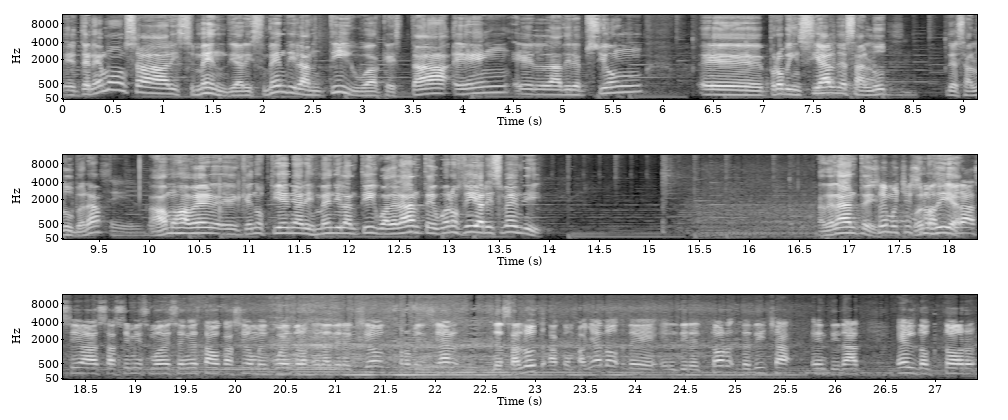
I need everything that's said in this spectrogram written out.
eh, tenemos a Arismendi, Arismendi la Antigua, que está en, la Dirección eh, Provincial de Salud, de Salud, ¿verdad? Sí. Vamos a ver eh, qué nos tiene Arismendi la Antigua. Adelante, buenos días, Arismendi. Adelante. Sí, muchísimas gracias. Asimismo es, en esta ocasión me encuentro en la Dirección Provincial de Salud, acompañado del director de dicha entidad, el doctor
